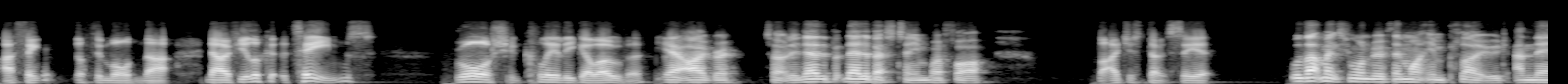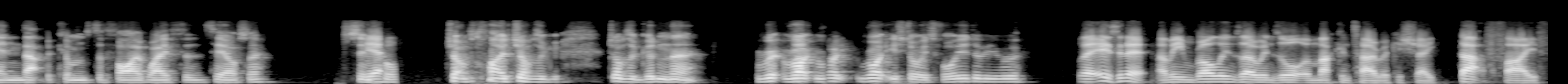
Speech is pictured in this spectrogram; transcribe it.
I think nothing more than that. Now, if you look at the teams, Raw should clearly go over, Yeah, I agree. Totally. They're the, they're the best team by far. but I just don't see it. Well, that makes me wonder if they might implode, and then that becomes the five way for the TLC. Simple. Jobs like jobs are jobs are good in there. Write, write, write, write your stories for you, WWE. Well, it is, isn't it? I mean, Rollins, Owens, Orton, McIntyre, Ricochet. That five,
